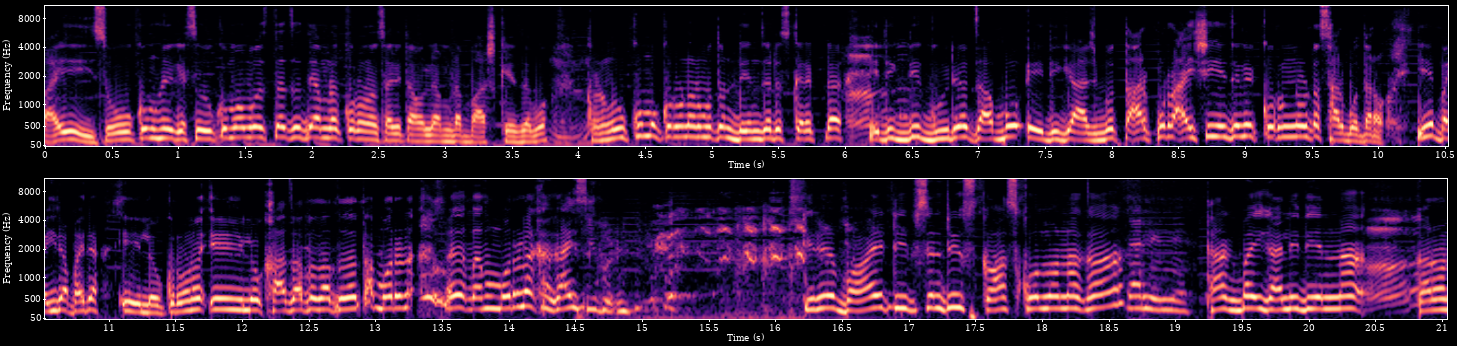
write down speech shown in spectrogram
গাইস ও হুকুম হয়ে গেছে, হুকুম অবস্থা যদি আমরা করোনা ছাড়ি, তাহলে আমরা বাস খেয়ে যাব। কারণ হুকুম করোনার মতন ডেঞ্জারাস ক্যারেক্টার এদিক দিয়ে ঘুরে যাব এইদিকে আসব, তারপর আইসে এই জায়গায় করোনাটা ছাড়বো। দাঁড়াও, এ বাইরা বাইরা এই লোক রোনো এই লোক খা যাতা যাতা যাতা মরে না মরে না খা গাইস কিরে ভাই টিপস এন্ড ট্রিক্স কাজ করল না কা থাক ভাই গালি দিয়েন না। কারণ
